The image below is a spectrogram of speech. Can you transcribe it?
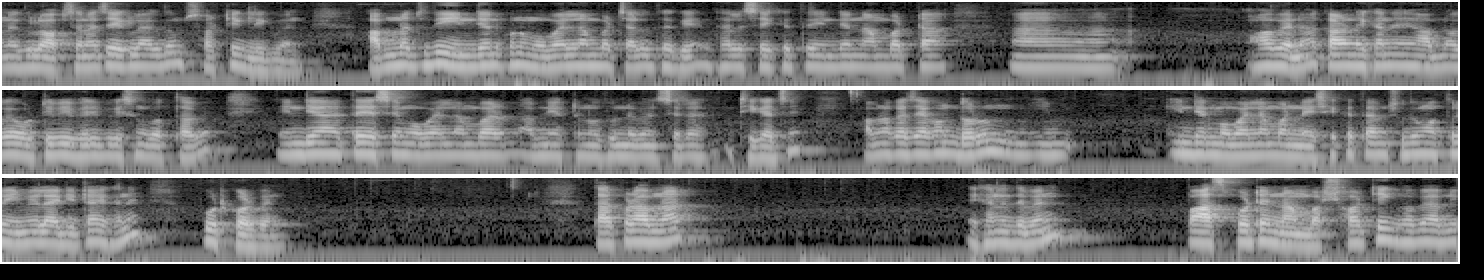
অনেকগুলো অপশান আছে, এগুলো একদম সঠিক লিখবেন। আপনার যদি ইন্ডিয়ান কোনো মোবাইল নাম্বার চালু থাকে, তাহলে সেই ক্ষেত্রে ইন্ডিয়ান নাম্বারটা হবে না, কারণ এখানে আপনাকে ওটিপি ভেরিফিকেশন করতে হবে। ইন্ডিয়াতে এসে মোবাইল নাম্বার আপনি একটা নতুন নেবেন, সেটা ঠিক আছে। আপনার কাছে এখন ধরুন ইন্ডিয়ান মোবাইল নাম্বার নেই, সেক্ষেত্রে আপনি শুধুমাত্র ইমেল আইডিটা এখানে পুট করবেন। তারপর আপনার, এখানে দেবেন পাসপোর্টের নাম্বার, সঠিকভাবে আপনি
